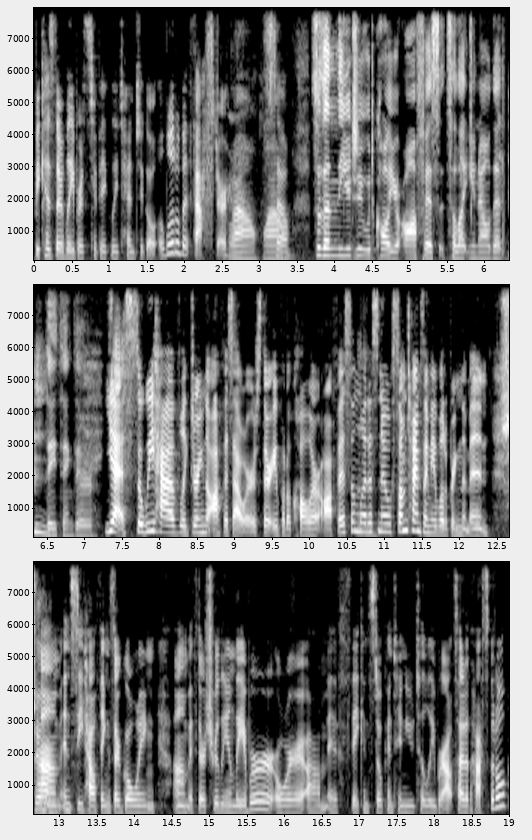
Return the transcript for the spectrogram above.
because their labors typically tend to go a little bit faster. Wow, wow. So, so then you usually would call your office to let you know that they think they're. Yes. So we have, like, during the office hours, they're able to call our office and mm-hmm. let us know. Sometimes I'm able to bring them in sure. um, and see how things are going, um, if they're truly in labor or um, if they can still continue to labor outside of the hospital.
